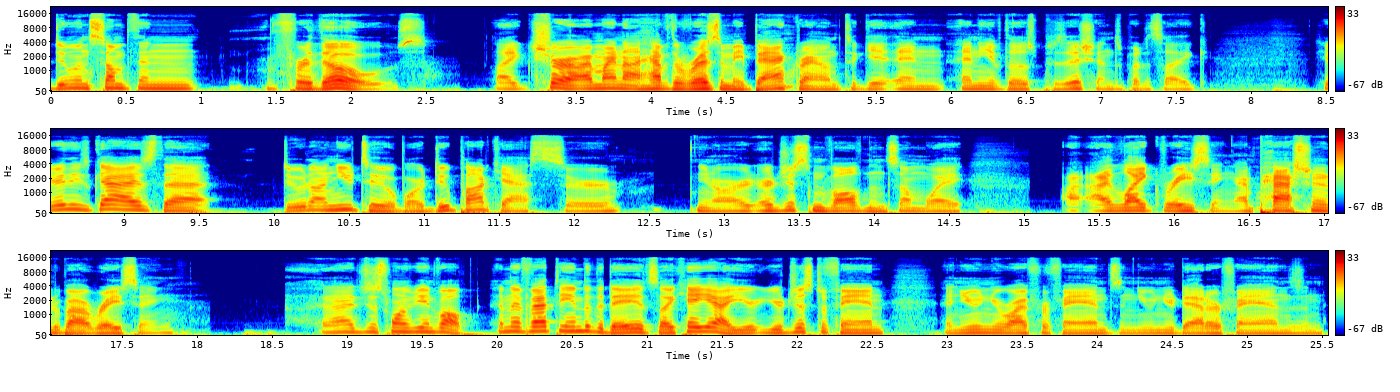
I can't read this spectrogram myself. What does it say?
doing something for those like, sure, I might not have the resume background to get in any of those positions, but it's like, here are these guys that do it on YouTube or do podcasts or, you know, are, are just involved in some way. I, I like racing. I'm passionate about racing. And I just want to be involved. And if at the end of the day it's like, hey, yeah, you're you're just a fan, and you and your wife are fans, and you and your dad are fans, and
